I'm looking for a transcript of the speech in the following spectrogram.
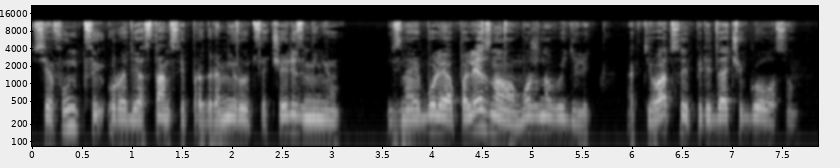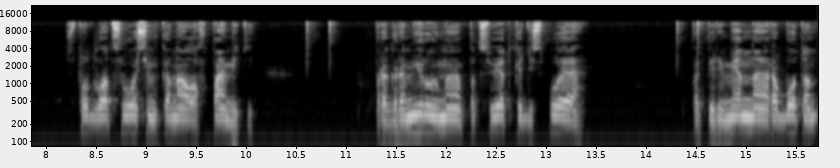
Все функции у радиостанции программируются через меню. Из наиболее полезного можно выделить активация передачи голосом, 128 каналов памяти, программируемая подсветка дисплея, попеременная работа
